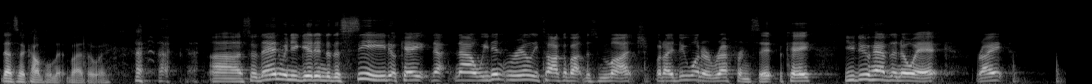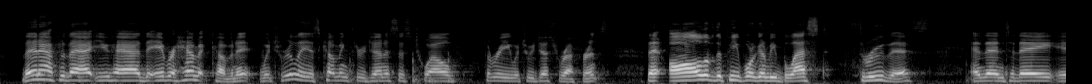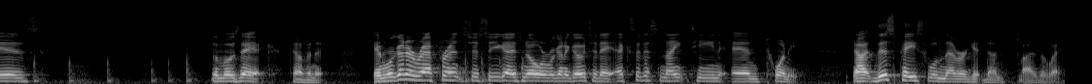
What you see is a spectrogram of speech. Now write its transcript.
That's a compliment, by the way. uh, so then when you get into the seed, okay, now, now we didn't really talk about this much, but I do want to reference it, okay? You do have the Noahic, right? Then after that, you had the Abrahamic covenant, which really is coming through Genesis 12, 3, which we just referenced, that all of the people are going to be blessed through this. And then today is the Mosaic covenant. And we're going to reference, just so you guys know where we're going to go today, Exodus 19 and 20. Now, at this pace, we'll never get done, by the way.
